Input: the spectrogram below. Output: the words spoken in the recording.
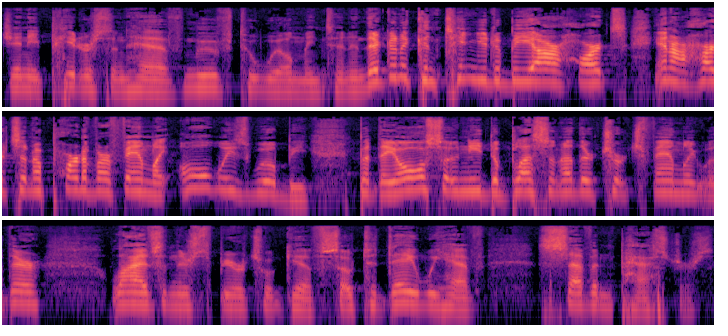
Jenny Peterson have moved to Wilmington, and they're going to continue to be our hearts in our hearts and a part of our family, always will be. But they also need to bless another church family with their lives and their spiritual gifts. So today we have seven pastors.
